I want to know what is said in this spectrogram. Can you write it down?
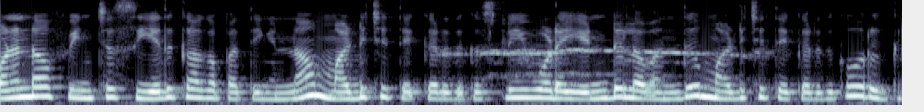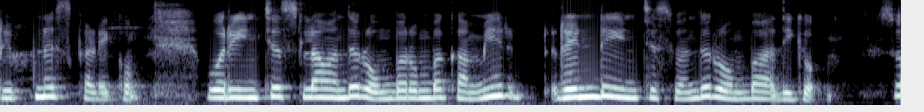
ஒன் அண்ட் ஆஃப் இன்ச்சஸ் எதுக்காக பார்த்தீங்கன்னா மடித்து தைக்கிறதுக்கு ஸ்லீவோட எண்டில் வந்து மடித்து தைக்கிறதுக்கு ஒரு கிரிப்னஸ் கிடைக்கும். ஒரு இன்ச்சஸ்லாம் வந்து ரொம்ப ரொம்ப கம்மி ரெண்டு இன்ச்சஸ் வந்து ரொம்ப அதிகம். So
